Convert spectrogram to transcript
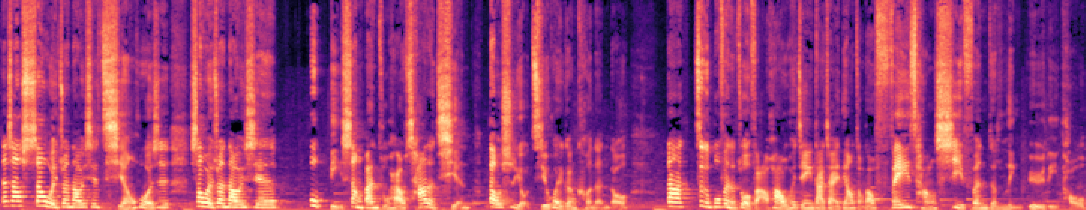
但是要稍微赚到一些钱，或者是稍微赚到一些不比上班族还要差的钱，倒是有机会跟可能的。那这个部分的做法的话，我会建议大家一定要找到非常细分的领域里头。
